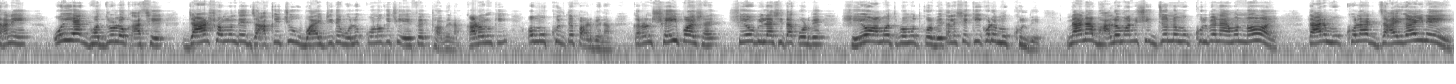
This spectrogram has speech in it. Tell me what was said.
জানে, ওই এক ভদ্রলোক আছে, যার সম্বন্ধে যা কিছু ওয়াইটিতে বলুক, কোনো কিছু এফেক্ট হবে না। কারণ কি? ও মুখ খুলতে পারবে না। কারণ সেই পয়সায় সেও বিলাসিতা করবে, সেও আমোদ প্রমোদ করবে, তাহলে সে কি করে মুখ খুলবে? না না, ভালো মানুষের জন্য মুখ খুলবে না এমন নয়। তার মুখ খোলার জায়গাই নেই।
